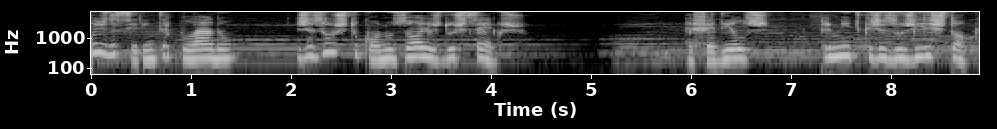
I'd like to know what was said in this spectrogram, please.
Depois de ser interpelado, Jesus tocou nos olhos dos cegos. A fé deles permite que Jesus lhes toque,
